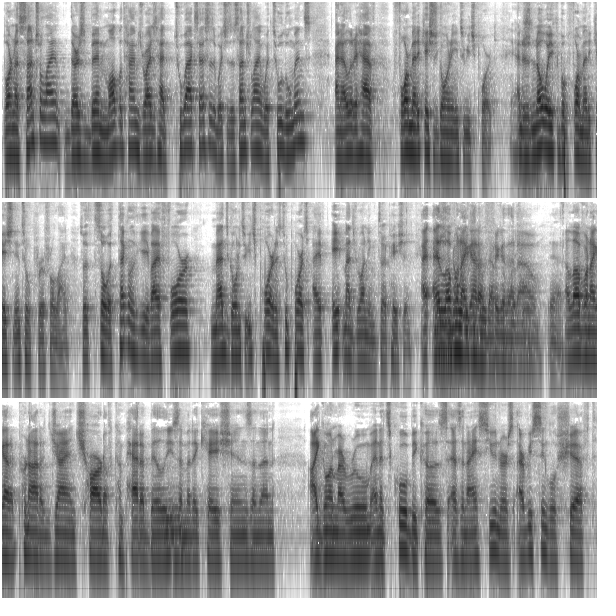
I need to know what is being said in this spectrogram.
But on a central line, there's been multiple times where I just had two accesses, which is a central line with two lumens, and I literally have four medications going into each port. And there's no way you can put four medication into a peripheral line. So so technically, if I have four meds going into each port and it's two ports, I have eight meds running to a patient. I, I love no when I gotta do figure that out. Yeah. I love when I gotta print out a giant chart of compatibilities Mm-hmm. and medications, and then I go in my room, and it's cool because as an ICU nurse, every single shift,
